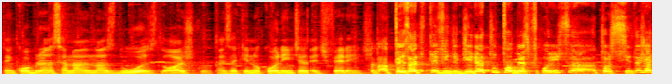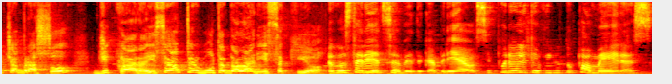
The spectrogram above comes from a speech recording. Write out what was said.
Tem cobrança na- nas duas, lógico, mas aqui no Corinthians é diferente. Apesar de ter vindo direto do Palmeiras pro Corinthians, a torcida já te abraçou de cara. Isso é uma pergunta da Larissa aqui, ó. Eu gostaria de saber do Gabriel se por ele ter vindo do Palmeiras,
